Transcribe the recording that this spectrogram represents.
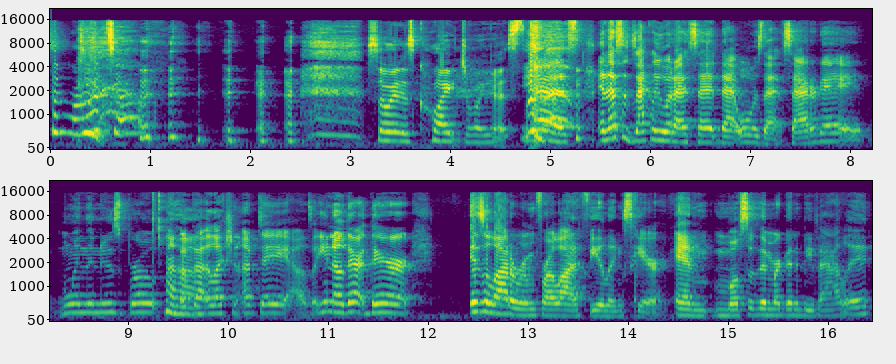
Toronto. so it is quite joyous. yes, and that's exactly what I said. That what was that Saturday when the news broke Uh-huh. of that election update? I was like, you know, there there is a lot of room for a lot of feelings here, and most of them are going to be valid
